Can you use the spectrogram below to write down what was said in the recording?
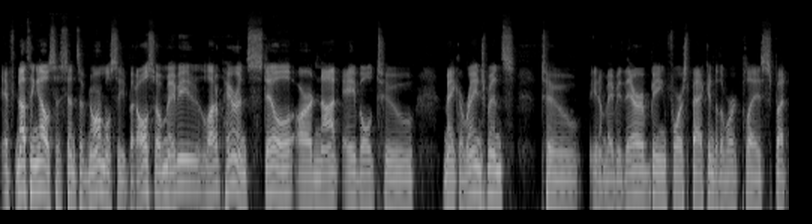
if nothing else, a sense of normalcy. But also, maybe a lot of parents still are not able to make arrangements to, you know, maybe they're being forced back into the workplace. But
